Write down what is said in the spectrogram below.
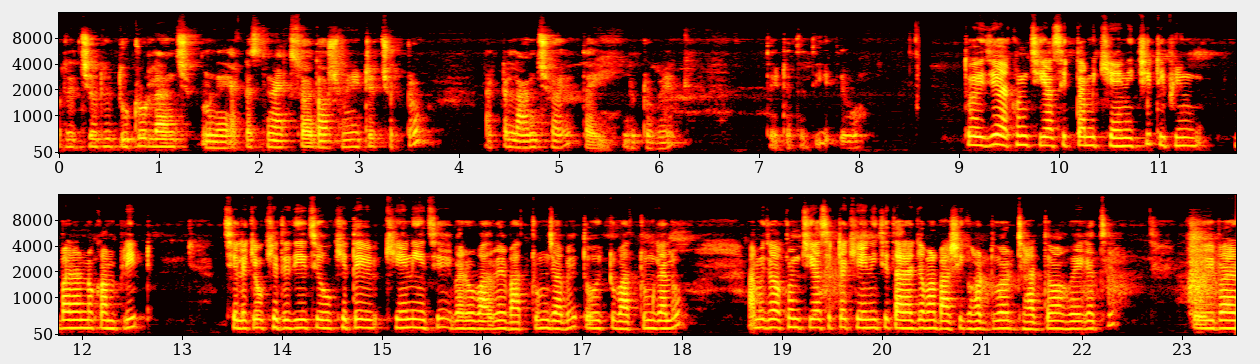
ওদের যেহেতু দুটো লাঞ্চ মানে একটা স্ন্যাক্স হয় দশ মিনিটের ছোট্ট, একটা লাঞ্চ হয়, তাই দুটো ব্রেক। তো এটাতে দিয়ে দেবো। তো এই যে এখন চিয়া সিডটা আমি খেয়ে নিচ্ছি। টিফিন বানানো কমপ্লিট ছেলেকেও খেতে দিয়েছি ও খেতে খেয়ে নিয়েছে এবার ও বাথরুম যাবে তো একটু বাথরুম গেল। আমি যখন চিয়া সিডটা খেয়ে নিচ্ছি তার আগে আমার বাসি ঘর দুয়ার ঝাড় দেওয়া হয়ে গেছে। তো এবার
